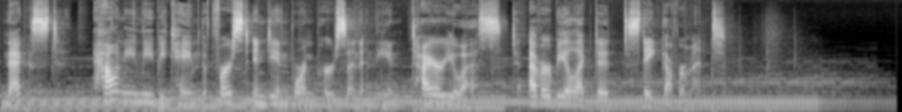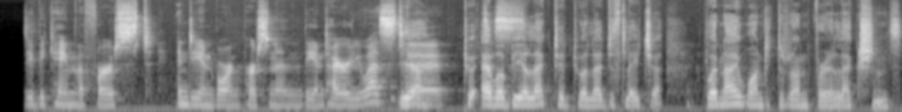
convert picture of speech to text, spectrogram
Next, how Nimi became the first Indian born person in the entire US to ever be elected to state government. You became the first Indian born person in the entire US to, yeah, to, to ever s- be elected to a legislature. When I wanted to run for elections,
